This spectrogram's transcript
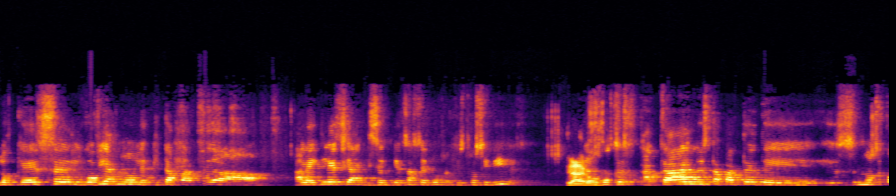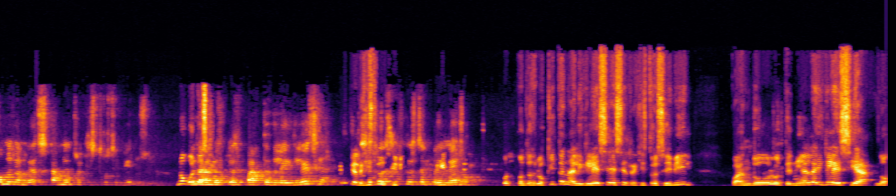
lo que es el gobierno le quita parte a, a, la iglesia y se empieza a hacer los registros civiles. Claro. Entonces, acá en esta parte de, no sé cómo llamarse, es también registro civil. No, bueno, es, lo que es parte de la iglesia. Es que el registro civil es el primero. Cuando lo quitan a la iglesia es el registro civil cuando lo tenía la iglesia, no,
